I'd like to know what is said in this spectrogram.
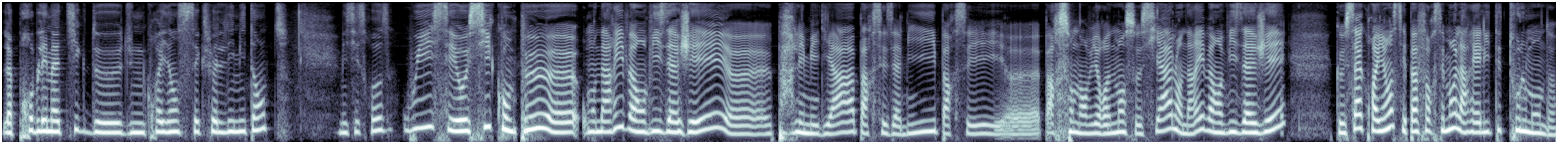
la problématique d'une croyance sexuelle limitante, Mrs. Rose? Oui, c'est aussi qu'on peut, euh, on arrive à envisager euh, par les médias, par ses amis, par, ses, euh, par son environnement social, on arrive à envisager que sa croyance n'est pas forcément la réalité de tout le monde.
